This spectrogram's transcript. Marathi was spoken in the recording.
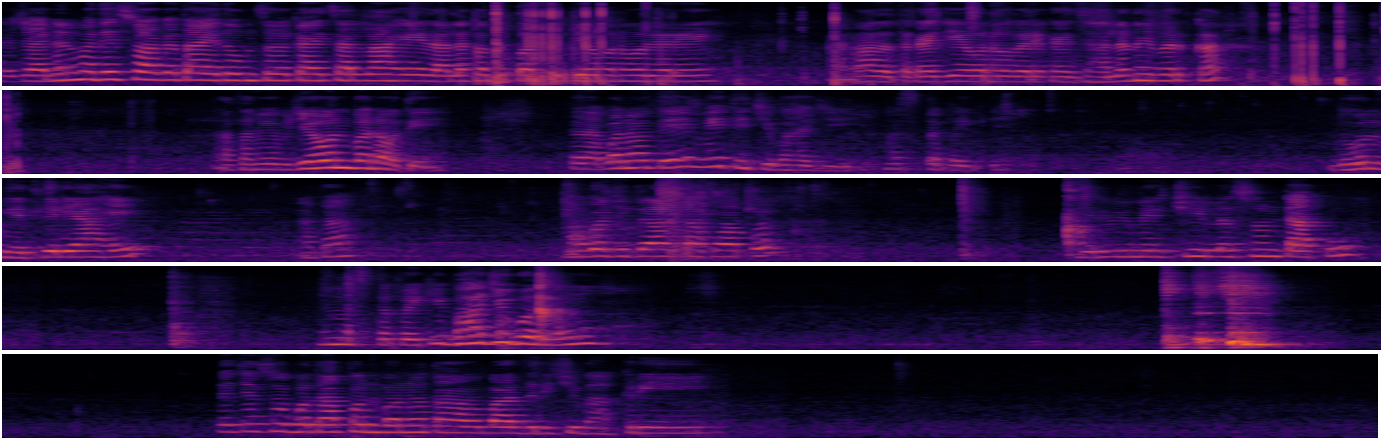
माझ्या चॅनलमध्ये स्वागत आहे तुमचं. काय चाललं आहे? झालं का दुपारचं जेवण वगैरे? आणि माझं तर काय जेवण वगैरे काही झालं नाही बरं का? आता मी जेवण बनवते. तर बनवते मेथीची भाजी मस्तपैकी. धुवून घेतलेली आहे. आता मुगाची डाळ टाकू आपण. हिरवी मिरची लसूण टाकू. मस्तपैकी भाजी बनवू. सोबत आपण बनवत आहोत बाजरीची भाकरी.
